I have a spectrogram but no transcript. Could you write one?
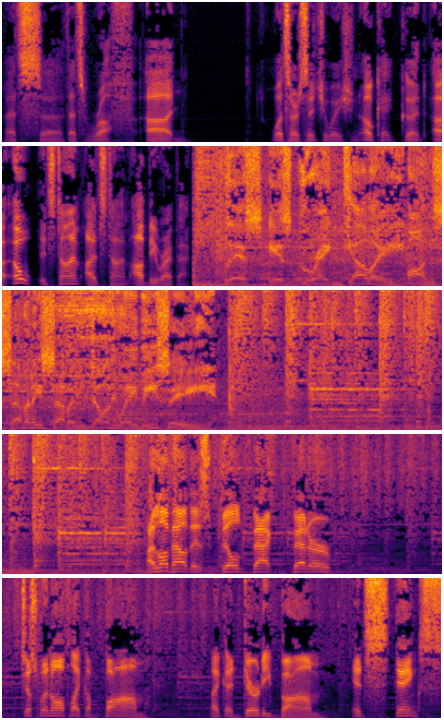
that's uh, that's rough. Uh, what's our situation? Okay, good. Uh, oh, it's time. It's time. I'll be right back. This is Greg Kelly on 77 WABC. I love how this Build Back Better just went off like a bomb, like a dirty bomb. It stinks.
